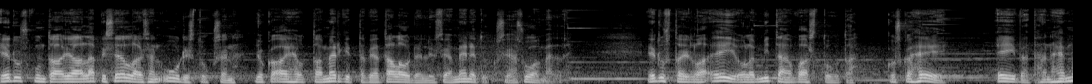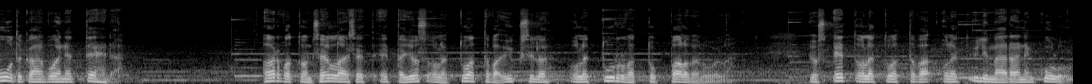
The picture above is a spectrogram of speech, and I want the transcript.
Eduskunta ajaa läpi sellaisen uudistuksen, joka aiheuttaa merkittäviä taloudellisia menetyksiä Suomelle. Edustajilla ei ole mitään vastuuta, koska hei, eiväthän he muutakaan voineet tehdä. Arvot on sellaiset, että jos olet tuottava yksilö, olet turvattu palveluilla. Jos et ole tuottava, olet ylimääräinen kulu.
